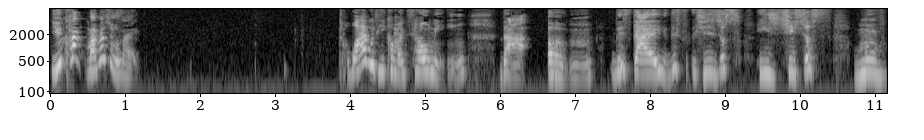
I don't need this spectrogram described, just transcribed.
You can't. My best was like, why would he come and tell me that um this guy this she's just he's she's just moved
